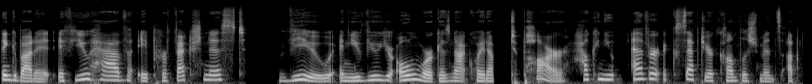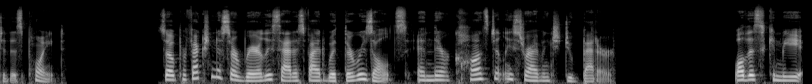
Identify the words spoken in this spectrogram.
Think about it. If you have a perfectionist view and you view your own work as not quite up to par, how can you ever accept your accomplishments up to this point? So, perfectionists are rarely satisfied with their results and they're constantly striving to do better. While this can be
